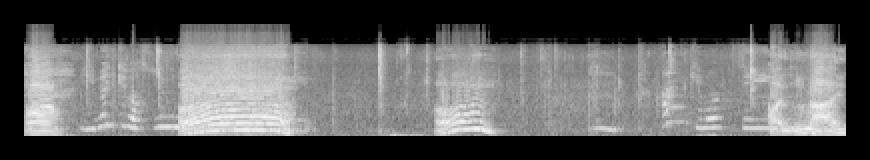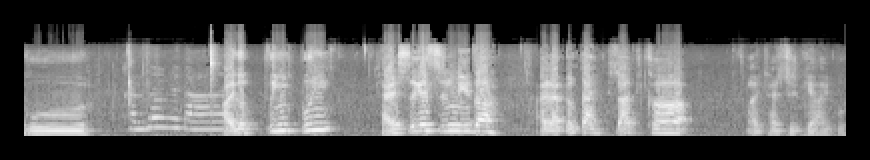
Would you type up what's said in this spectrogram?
어, 200개 박수님. 어. 어, 아, 김어찌. 아, 누나, 아이고. 감사합니다. 아이고, 뿌잉 뿌잉. 잘 쓰겠습니다. 알라, 뿅따이, 사티카. 아, 잘 쓸게, 아이고.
